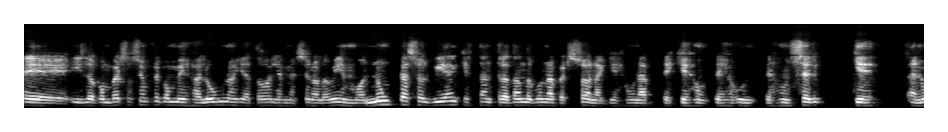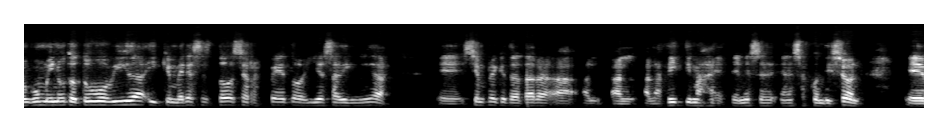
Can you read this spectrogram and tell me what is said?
eh, y lo converso siempre con mis alumnos y a todos les menciono lo mismo, nunca se olviden que están tratando con una persona que es, una, que es, un, es, un, es un ser que en algún minuto tuvo vida y que merece todo ese respeto y esa dignidad. Eh, siempre hay que tratar a, a, a las víctimas en, ese, en esa condición. Eh,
